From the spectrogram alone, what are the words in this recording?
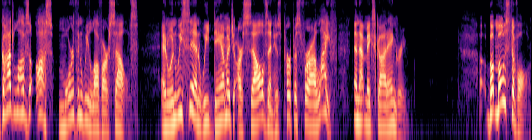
God loves us more than we love ourselves. And when we sin, we damage ourselves and his purpose for our life, and that makes God angry. But most of all,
